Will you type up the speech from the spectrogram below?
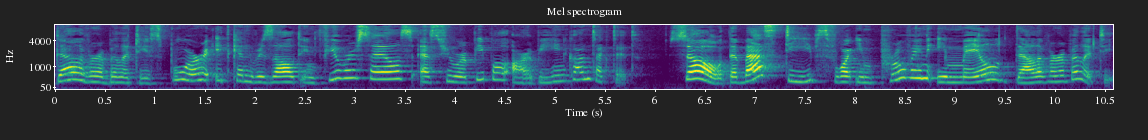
deliverability is poor, it can result in fewer sales as fewer people are being contacted. So, the best tips for improving email deliverability.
